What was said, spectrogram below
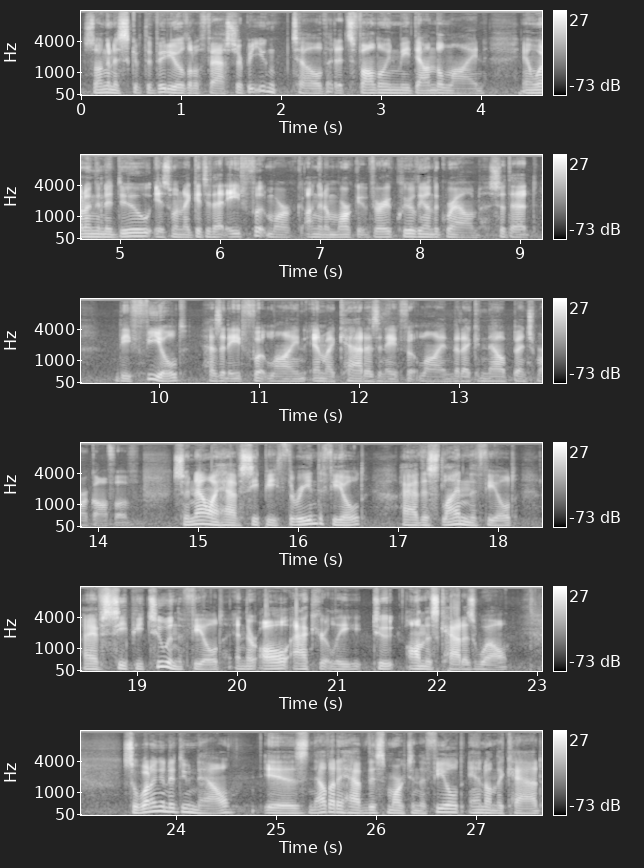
So I'm going to skip the video a little faster, but you can tell that it's following me down the line. And what I'm going to do is when I get to that 8 foot mark, I'm going to mark it very clearly on the ground so that the field has an 8 foot line and my CAD has an 8 foot line that I can now benchmark off of. So now I have CP3 in the field, I have this line in the field, I have CP2 in the field, and they're all accurately to on this CAD as well. So what I'm going to do now is now that I have this marked in the field and on the CAD,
